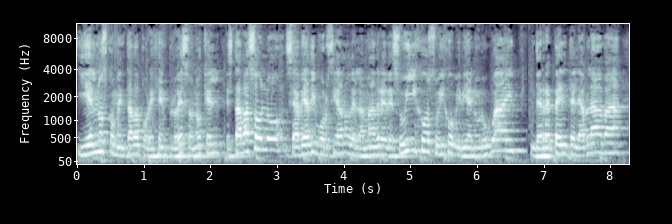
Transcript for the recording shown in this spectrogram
Y él nos comentaba, por ejemplo, eso, ¿no? Que él estaba solo, se había divorciado de la madre de su hijo, su hijo vivía en Uruguay, de repente le hablaba,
